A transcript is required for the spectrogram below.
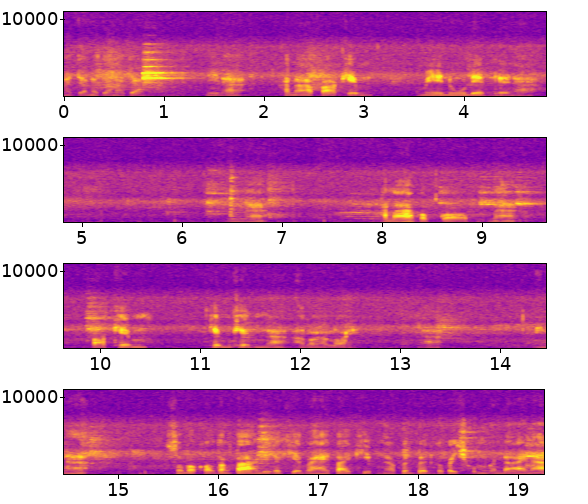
นะจ๊ะนะจ๊ะนะจ๊ะนี่นะคณะน้าปลาเค็มเมนูเด็ดเลยนะนี่นะคณะน้ากรอบๆนะฮะปลาเค็มเค็มๆนะอร่อยอร่อยนะฮะนี่นะส่วนประกอบต่างๆเดี๋ยวจะเขียนไว้ให้ใต้คลิปนะเพื่อนๆก็ไปชมกันได้นะ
